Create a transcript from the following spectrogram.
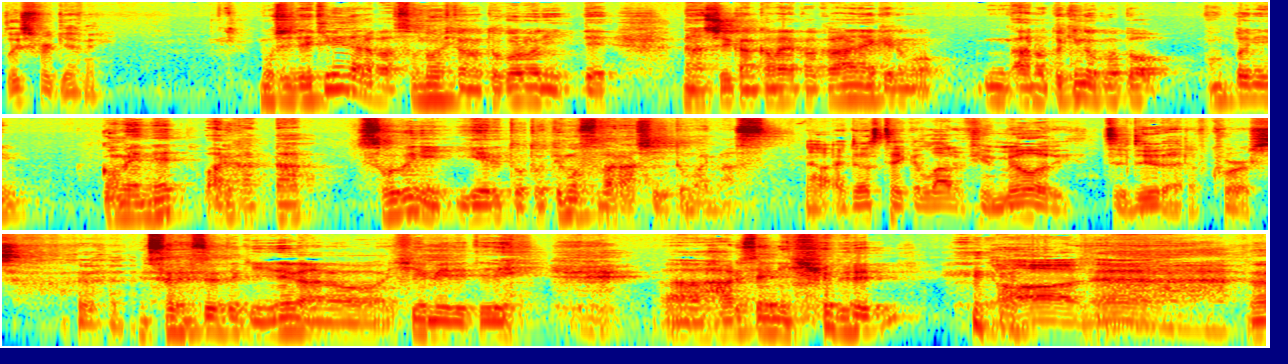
Please forgive me. もしできるならばその人のところに行って、何週間か前かわからないけども、あの時のこと、本当にごめんね、悪かった。そういうふうに言えるととても素晴らしいと思います。Now, it does take a lot of humility to do that, of course. それするときにね、あの、ヒューミリティ、あハルセにヒューミリティ ah, man.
